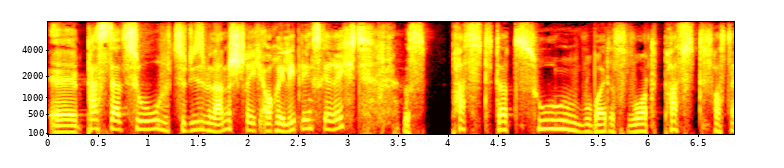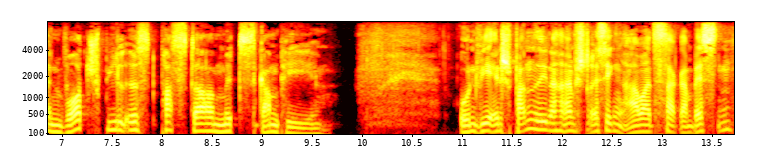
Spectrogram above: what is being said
Äh, passt dazu, zu diesem Landstrich auch Ihr Lieblingsgericht? Das passt dazu, wobei das Wort passt fast ein Wortspiel ist, Pasta mit Scampi. Und wie entspannen Sie nach einem stressigen Arbeitstag am besten?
